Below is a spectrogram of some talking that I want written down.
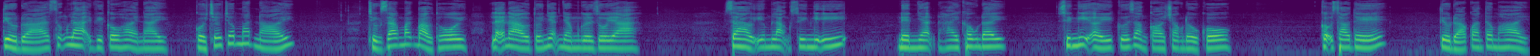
Tiểu đoá sững lại vì câu hỏi này, cô chớp chớp mắt nói. Trực giác mách bảo thôi, lẽ nào tớ nhận nhầm người rồi à? Gia Hảo im lặng suy nghĩ, nên nhận hay không đây? Suy nghĩ ấy cứ giằng co trong đầu cô. Cậu sao thế? Tiểu đoá quan tâm hỏi.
